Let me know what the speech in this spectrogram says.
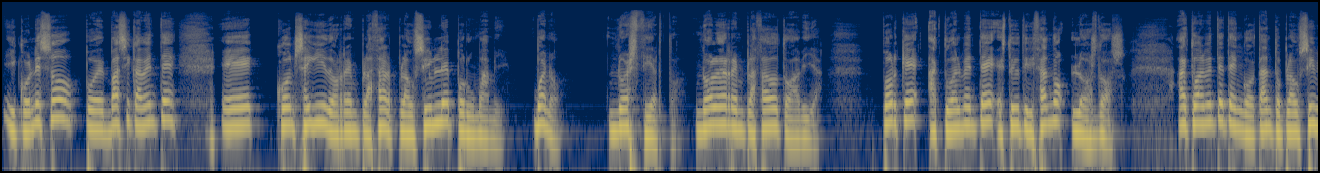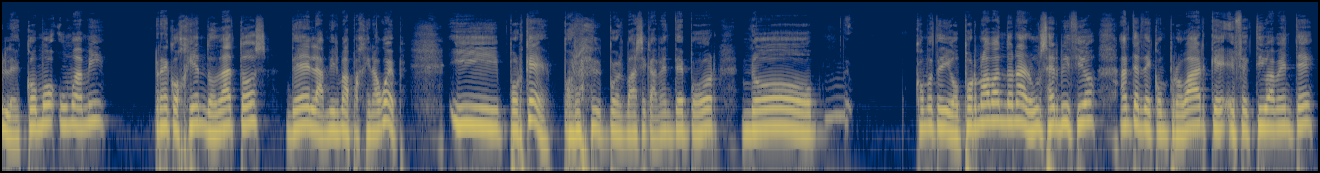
Y con eso, pues básicamente he conseguido reemplazar Plausible por Umami. Bueno, no es cierto, no lo he reemplazado todavía, porque actualmente estoy utilizando los dos. Actualmente tengo tanto Plausible como Umami recogiendo datos de la misma página web. ¿Y por qué? Pues, básicamente por no ¿cómo te digo? Por no abandonar un servicio antes de comprobar que efectivamente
